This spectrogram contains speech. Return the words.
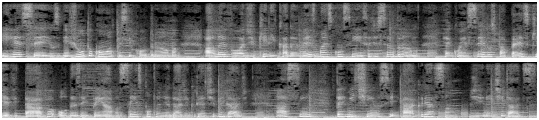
e receios, e junto com a psicodrama, a levou a adquirir cada vez mais consciência de seu drama, reconhecendo os papéis que evitava ou desempenhava sem espontaneidade e criatividade, assim permitindo-se a criação de identidades.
